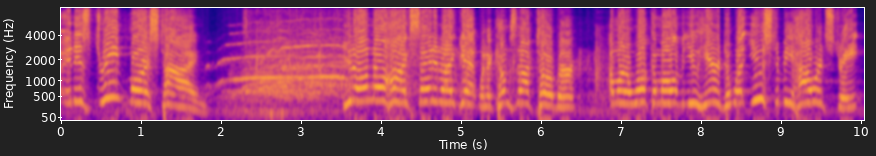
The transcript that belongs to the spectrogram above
It is Dreamforce time. You don't know how excited I get when it comes to October. I want to welcome all of you here to what used to be Howard Street,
